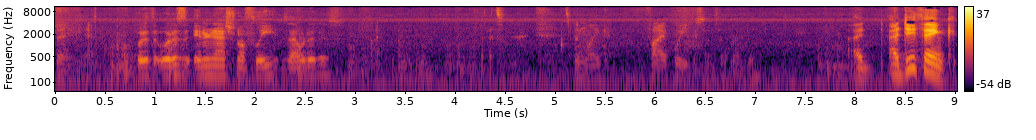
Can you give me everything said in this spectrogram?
thing. Yeah. What is, it, what is it? International Fleet? Is that what it is? It's, it's been like five weeks since I. I I do think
